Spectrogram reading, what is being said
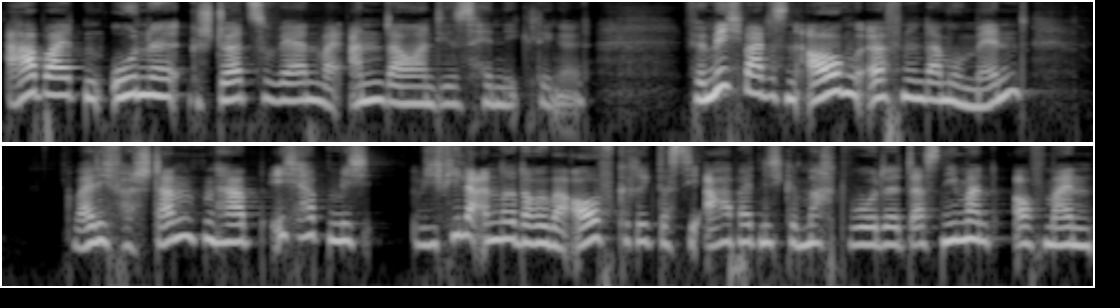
arbeiten, ohne gestört zu werden, weil andauernd dieses Handy klingelt. Für mich war das ein augenöffnender Moment, weil ich verstanden habe, ich habe mich wie viele andere darüber aufgeregt, dass die Arbeit nicht gemacht wurde, dass niemand auf mein,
